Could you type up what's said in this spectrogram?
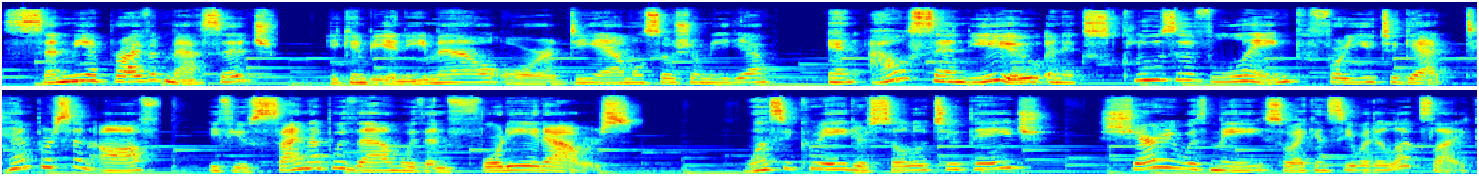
send me a private message. It can be an email or a DM on social media and I'll send you an exclusive link for you to get 10% off if you sign up with them within 48 hours. Once you create your Solo.to page, share it with me so I can see what it looks like.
